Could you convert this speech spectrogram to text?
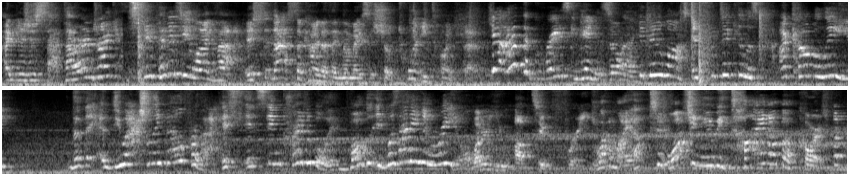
And you just sat there and drank it. Stupidity like that. It's, that's the kind of thing that makes the show 20 times better. Yeah, I have the greatest companions, don't I? You do, Lost. It's ridiculous. I can't believe that they, you actually fell for that. It's it's incredible. It boggles. It, was that even real? What are you up to, freak? What am I up to? Watching you be tied up, of course. But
